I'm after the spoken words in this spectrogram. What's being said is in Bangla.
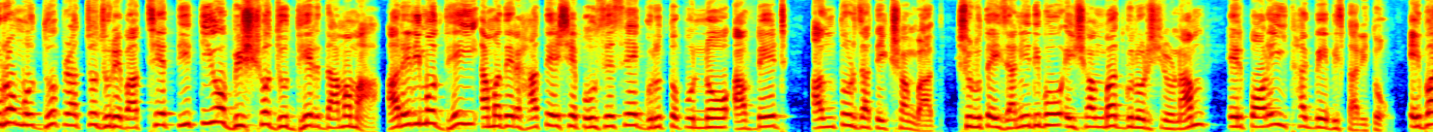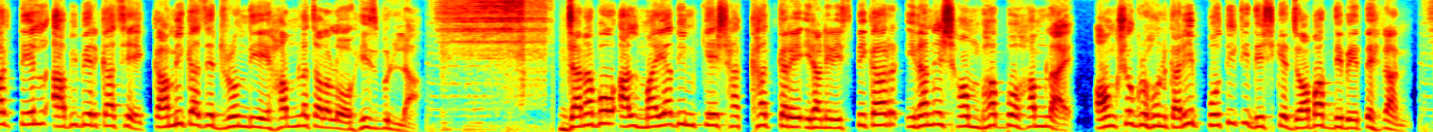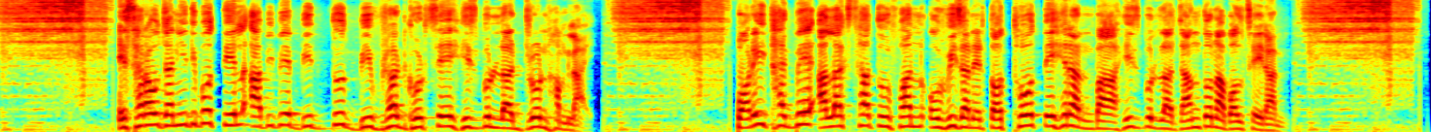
পুরো মধ্যপ্রাচ্য জুড়ে বাড়ছে তৃতীয় বিশ্বযুদ্ধের দামামা। আর এরই মধ্যেই আমাদের হাতে এসে পৌঁছেছে গুরুত্বপূর্ণ আপডেট, আন্তর্জাতিক সংবাদ। শুরুতেই জানিয়ে দিব এই সংবাদগুলোর শিরোনাম, এরপরেই থাকবে বিস্তারিত। এবার তেল আবিবের কাছে কামিকাজে ড্রোন দিয়ে হামলা চালালো হিজবুল্লাহ। জানাব আল মায়াদিনকে সাক্ষাৎকারে ইরানের স্পিকার, ইরানের সম্ভাব্য হামলায় অংশগ্রহণকারী প্রতিটি দেশকে জবাব দেবে তেহরান। এছাড়াও জানিয়ে দিব, তেল আবিবে বিদ্যুৎ বিভ্রাট ঘটছে হিজবুল্লাহ ড্রোন হামলায়। পরেই থাকবে আলাক্সা তুফান অভিযানের তথ্য, তেহরান বা হিজবুল্লাহ জানত না বলছে ইরান।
